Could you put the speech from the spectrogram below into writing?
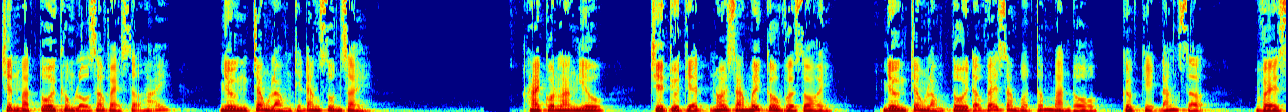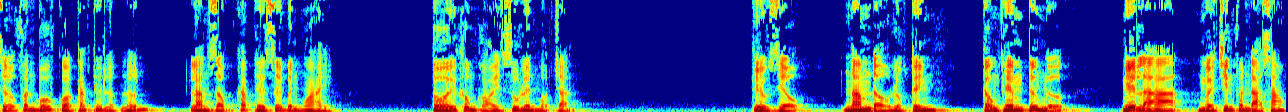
Trên mặt tôi không lộ ra vẻ sợ hãi, nhưng trong lòng thì đang run rẩy. Hai con lang yêu chỉ tùy tiện nói ra mấy câu vừa rồi, nhưng trong lòng tôi đã vẽ ra một tấm bản đồ cực kỳ đáng sợ về sự phân bố của các thế lực lớn lan rộng khắp thế giới bên ngoài. Tôi không khỏi run lên một trận. Kiều Diệu, nam đầu lục tinh, cộng thêm tứ ngự, nghĩa là 19 phân đà sao?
